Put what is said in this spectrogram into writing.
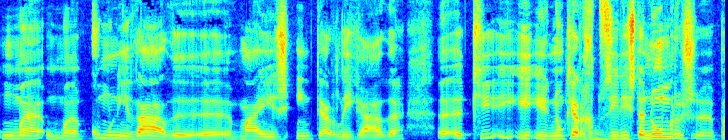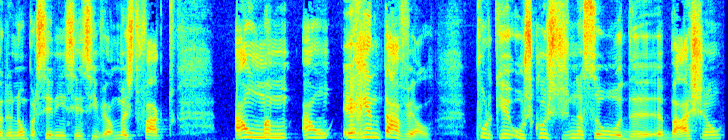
uma, uma comunidade uh, mais interligada, uh, que, e, e não quero reduzir isto a números uh, para não parecer insensível, mas, de facto, há uma, há um, é rentável porque os custos na saúde baixam,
